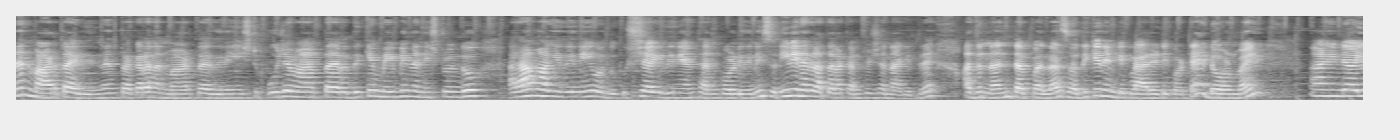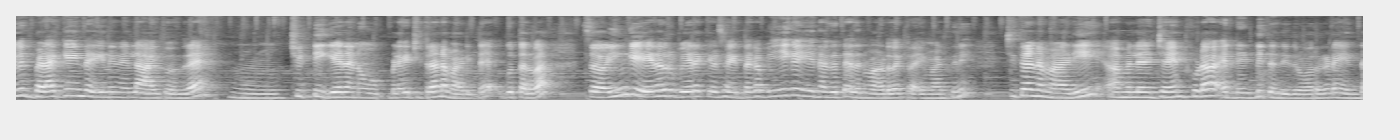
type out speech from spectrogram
ನಾನು ಮಾಡ್ತಾ ಇದ್ದೀನಿ. ನನ್ನ ಪ್ರಕಾರ ನಾನು ಮಾಡ್ತಾ ಇದ್ದೀನಿ. ಇಷ್ಟು ಪೂಜೆ ಮಾಡ್ತಾ ಇರೋದಕ್ಕೆ ಮೇ ಬಿ ನಾನು ಇಷ್ಟೊಂದು ಆರಾಮಾಗಿದ್ದೀನಿ, ಒಂದು ಖುಷಿಯಾಗಿದ್ದೀನಿ ಅಂತ ಅಂದ್ಕೊಂಡಿದ್ದೀನಿ ಸೊ ನೀವೇನಾದರೂ ಆ ಥರ ಕನ್ಫ್ಯೂಷನ್ ಆಗಿದ್ದರೆ ಅದು ನನ್ನ ತಪ್ಪಲ್ಲ. ಸೊ ಅದಕ್ಕೆ ನಿಮಗೆ ಕ್ಲಾರಿಟಿ ಕೊಟ್ಟೆ. ಡೋಂಟ್ ಮೈಂಡ್ ಆ್ಯಂಡ್ ಇವತ್ತು ಬೆಳಗ್ಗೆಯಿಂದ ಏನೇನೆಲ್ಲ ಆಯಿತು ಅಂದರೆ ಚಿಟ್ಟಿಗೆ ನಾನು ಬೆಳಗ್ಗೆ ಚಿತ್ರಾನ್ನ ಮಾಡಿದ್ದೆ. ಗೊತ್ತಲ್ವಾ? ಸೊ ಹಿಂಗೆ ಏನಾದರೂ ಬೇರೆ ಕೆಲಸ ಇದ್ದಾಗ ಬೇಗ ಏನಾಗುತ್ತೆ ಅದನ್ನು ಮಾಡೋದಕ್ಕೆ ಟ್ರೈ ಮಾಡ್ತೀನಿ. ಚಿತ್ರಾನ್ನ ಮಾಡಿ ಆಮೇಲೆ ಜಯಂತ್ ಕೂಡ ಎರಡು ಇಡ್ಲಿ ತಂದಿದ್ರು ಹೊರಗಡೆಯಿಂದ.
